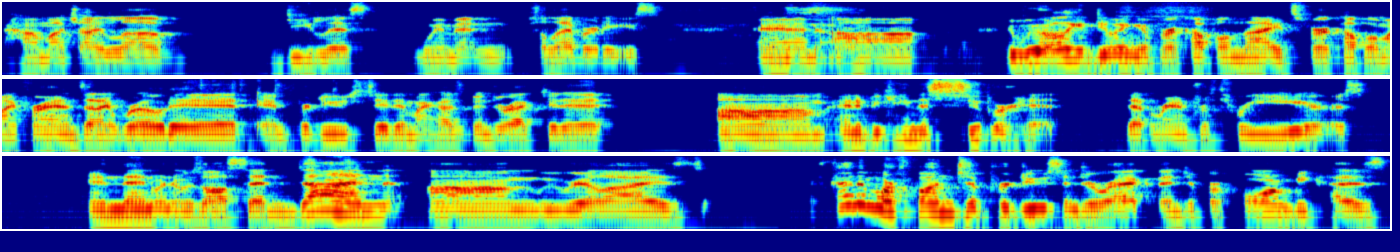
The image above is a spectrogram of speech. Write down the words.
how much I love D list women celebrities, and um, we were only doing it for a couple nights for a couple of my friends, and I wrote it and produced it, and my husband directed it, um, and it became this super hit that ran for three years. And then when it was all said and done, um, we realized it's kind of more fun to produce and direct than to perform because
